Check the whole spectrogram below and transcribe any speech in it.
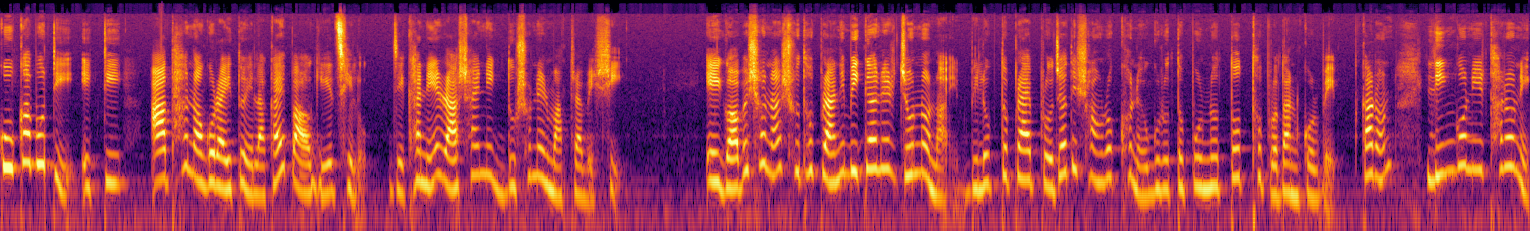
কুকাবুটি একটি আধা নগরায়িত এলাকায় পাওয়া গিয়েছিল, যেখানে রাসায়নিক দূষণের মাত্রা বেশি। এই গবেষণা শুধু প্রাণীবিজ্ঞানের জন্য নয় বিলুপ্তপ্রায় প্রজাতি সংরক্ষণেও গুরুত্বপূর্ণ তথ্য প্রদান করবে। কারণ লিঙ্গ নির্ধারণে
